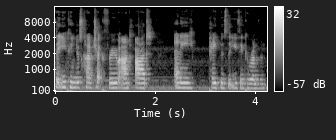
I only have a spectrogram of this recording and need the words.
that you can just kind of check through and add any papers that you think are relevant.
